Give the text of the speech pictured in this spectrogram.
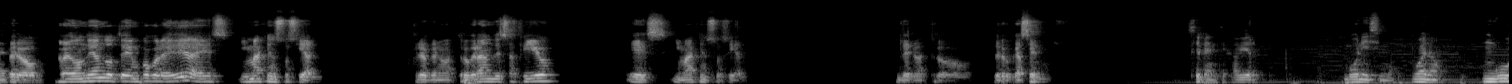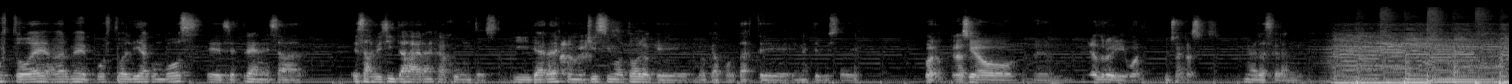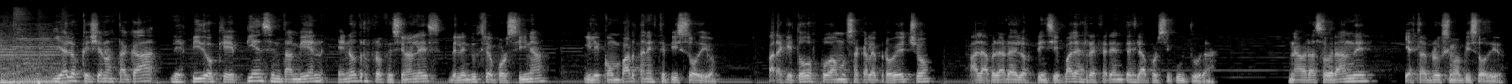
Pero redondeándote un poco la idea es imagen social. Creo que nuestro gran desafío es imagen social de, nuestro, de lo que hacemos. Excelente, Javier. Buenísimo. Bueno, un gusto eh, haberme puesto el día con vos. Eh, se estrena esa esas visitas a Granja juntos. Y te agradezco muchísimo todo lo que, lo que aportaste en este episodio. Bueno, gracias, eh, Leandro, y bueno, muchas gracias. Un abrazo grande. Y a los que llegan hasta acá, les pido que piensen también en otros profesionales de la industria porcina y le compartan este episodio, para que todos podamos sacarle provecho a la palabra de los principales referentes de la porcicultura. Un abrazo grande y hasta el próximo episodio.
